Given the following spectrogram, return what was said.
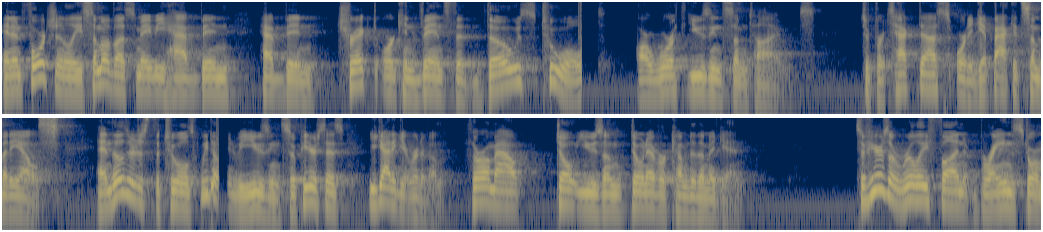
And unfortunately, some of us maybe have been, have been tricked or convinced that those tools are worth using sometimes to protect us or to get back at somebody else. And those are just the tools we don't need to be using. So Peter says, you got to get rid of them. Throw them out. Don't use them. Don't ever come to them again. So here's a really fun brainstorm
